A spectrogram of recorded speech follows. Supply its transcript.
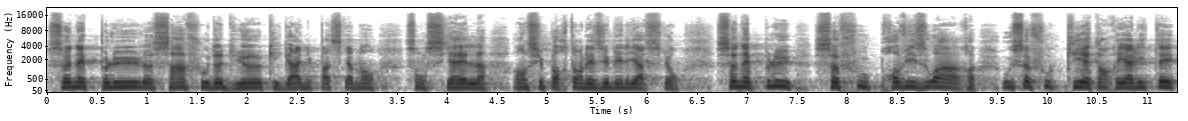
ce n'est plus le saint fou de Dieu qui gagne patiemment son ciel en supportant les humiliations, ce n'est plus ce fou provisoire ou ce fou qui est en réalité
